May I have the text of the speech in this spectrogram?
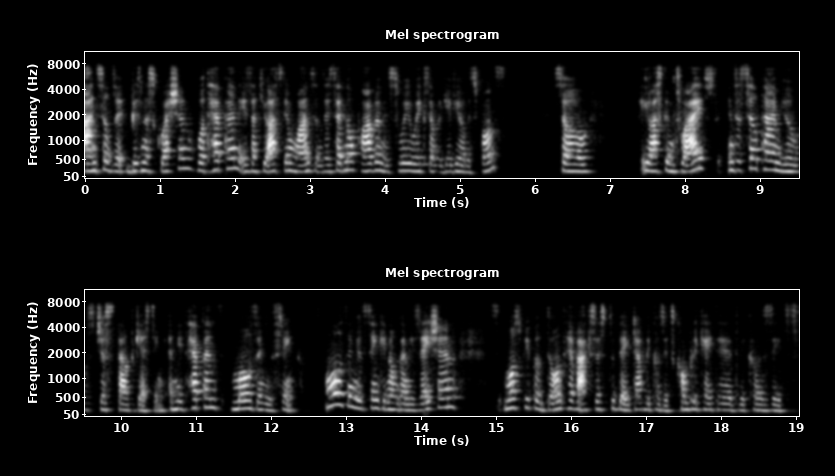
answer the business question, what happened is that you ask them once and they said, no problem, in three weeks I will give you a response. So you ask them twice. In the third time, you just start guessing. And it happens more than you think. More than you think in organization most people don't have access to data because it's complicated, because it's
